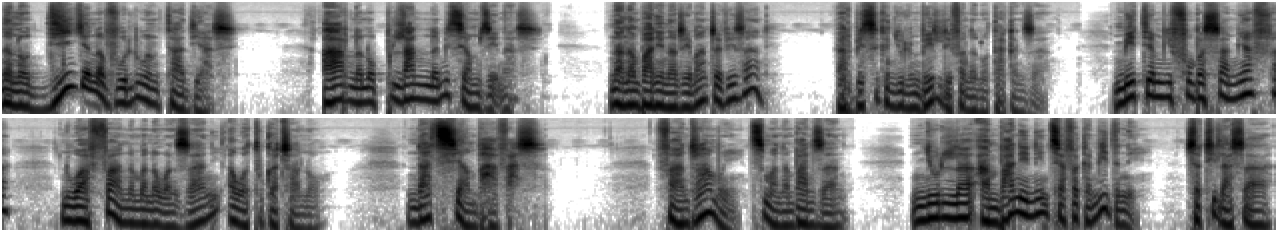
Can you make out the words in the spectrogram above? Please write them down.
nanao dingana voalohany nitady Azy, ary nanao planina mihitsy hamonjena Azy. Nanambany an'Andriamanitra ve izany? Ary betsaka ny olombelona efa nanao tahaka an'izany. Mety amin'ny fomba samihafa no ahafahana manao an'izany ao an-tokantrano ao, na tsy am-bava aza. Fa andramo e, tsy manambany izany. Ny olona ambany anie no tsy afaka midina e, satria lasa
